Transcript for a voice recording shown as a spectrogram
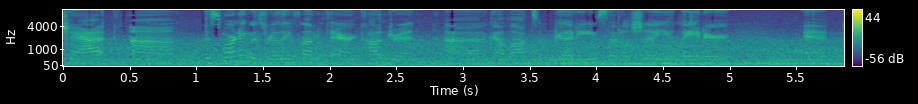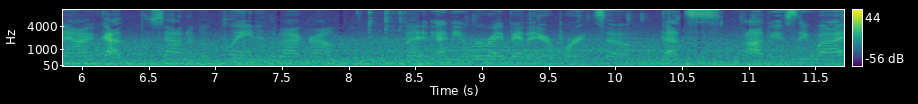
chat. Um, this morning was really fun with Erin Condren. Uh, got lots of goodies that I'll show you later. And now I've got the sound of a plane in the background. But I mean, we're right by the airport, so that's obviously why.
